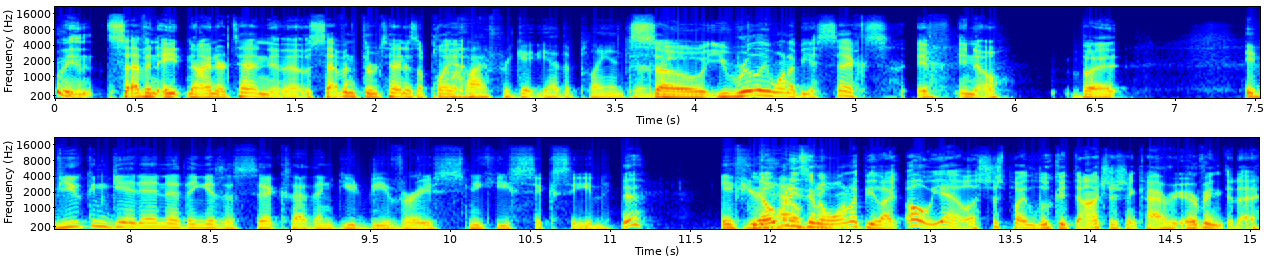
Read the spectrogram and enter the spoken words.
I mean, seven, eight, nine, or ten. You know, seven through ten is a plan. Oh, I forget. Yeah, the tournament. so you really want to be a six, if you know. But if you can get in, I think as a six, I think you'd be a very sneaky six seed. Yeah. If you're nobody's going to want to be like, oh yeah, let's just play Luka Doncic and Kyrie Irving today.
